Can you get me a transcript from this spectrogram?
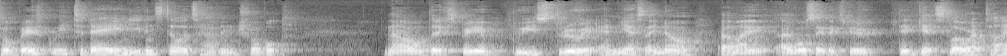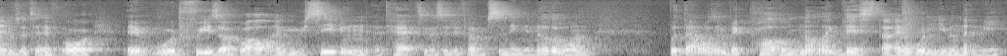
till basically today, and even still, it's having trouble. Now the Xperia breezed through it, and yes, I know. Um, I I will say the Xperia did get slower at times, if or it would freeze up while I'm receiving a text message if I'm sending another one. But that wasn't a big problem. Not like this that it wouldn't even let me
